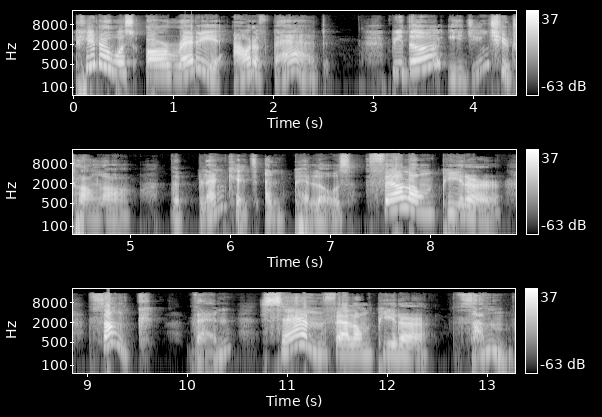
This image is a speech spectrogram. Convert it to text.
Peter was already out of bed，彼得已经起床了。The blankets and pillows fell on Peter, thunk. Then Sam fell on Peter, thump.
